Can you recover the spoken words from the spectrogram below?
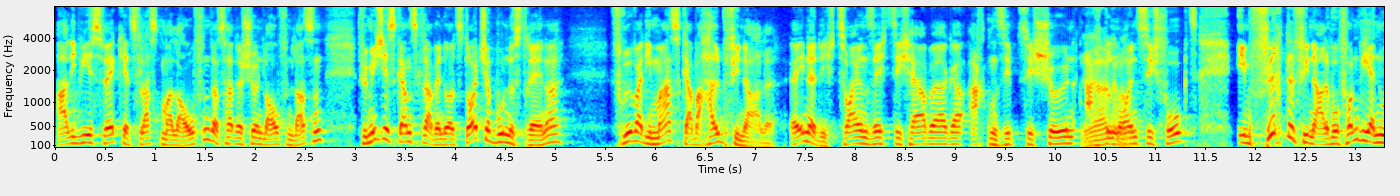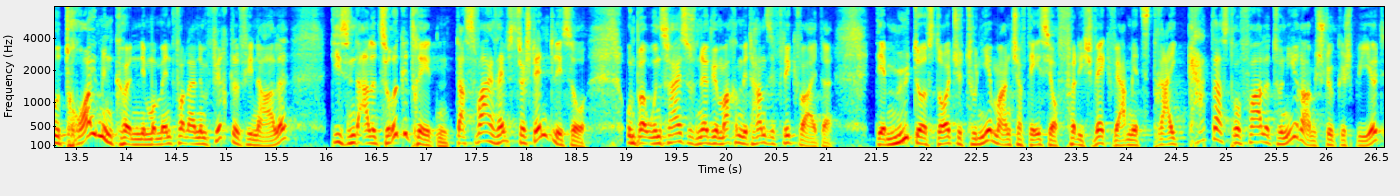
Alibi ist weg, jetzt lasst mal laufen. Das hat er schön laufen lassen. Für mich ist ganz klar, wenn du als deutscher Bundestrainer Früher war die Maßgabe Halbfinale. Erinner dich, 62 Herberger, 78 Schön, 98 ja, genau. Vogts. Im Viertelfinale, wovon wir ja nur träumen können im Moment von einem Viertelfinale, die sind alle zurückgetreten. Das war selbstverständlich so. Und bei uns heißt es, ne, wir machen mit Hansi Flick weiter. Der Mythos deutsche Turniermannschaft, der ist ja auch völlig weg. Wir haben jetzt drei katastrophale Turniere am Stück gespielt.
